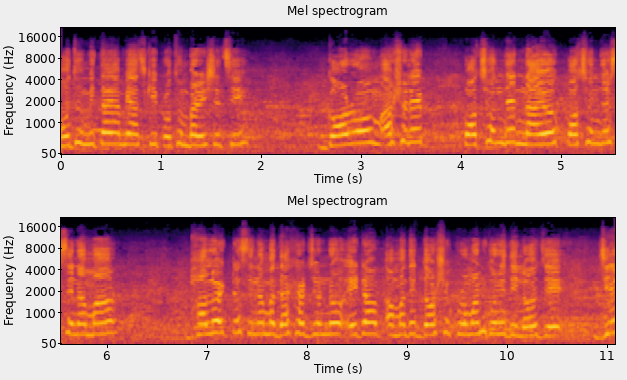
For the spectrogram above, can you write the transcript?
মধুমিতায় আমি আজকে প্রথমবার এসেছি। গরম, আসলে পছন্দের নায়ক, পছন্দের সিনেমা ভালো একটা সিনেমা দেখার জন্য এটা আমাদের দর্শক প্রমাণ করে দিল যে যে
